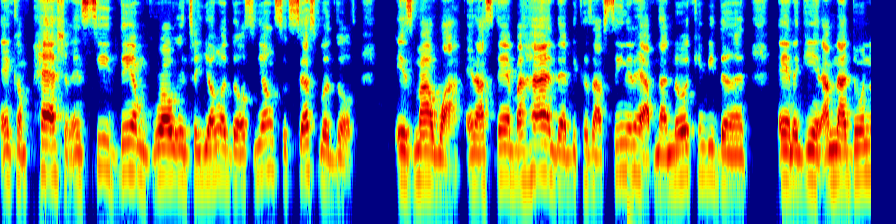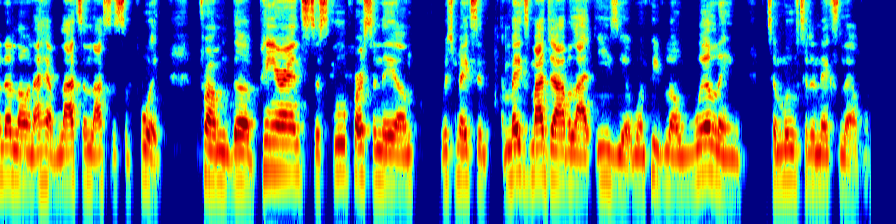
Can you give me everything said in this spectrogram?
and compassion, and see them grow into young adults, young successful adults is my why. And I stand behind that because I've seen it happen. I know it can be done. And again, I'm not doing it alone. I have lots and lots of support from the parents to school personnel, which makes it makes my job a lot easier when people are willing to move to the next level.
